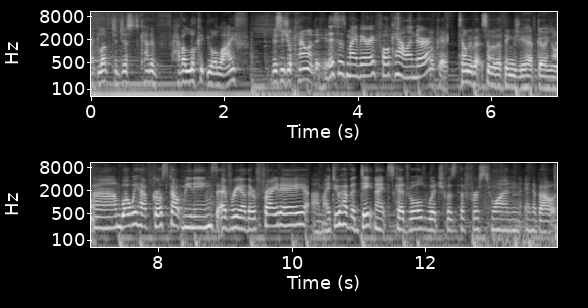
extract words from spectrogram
I'd love to just kind of have a look at your life. This is your calendar here. This is my very full calendar. Okay, tell me about some of the things you have going on. Um, well, we have Girl Scout meetings every other Friday. Um, I do have a date night scheduled, which was the first one in about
